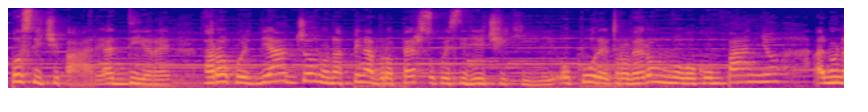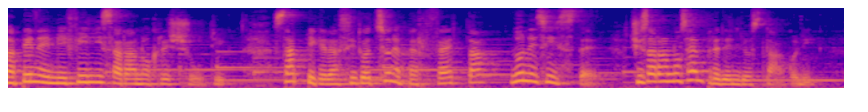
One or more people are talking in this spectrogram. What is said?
posticipare, a dire farò quel viaggio non appena avrò perso questi 10 kg, oppure troverò un nuovo compagno non appena i miei figli saranno cresciuti. Sappi che la situazione perfetta non esiste, ci saranno sempre degli ostacoli.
